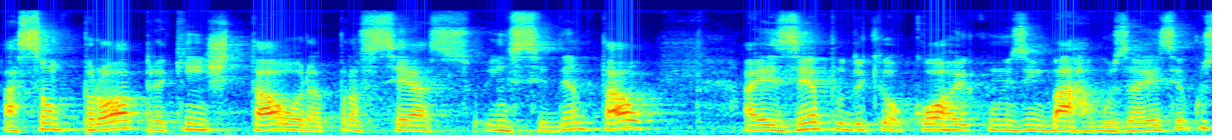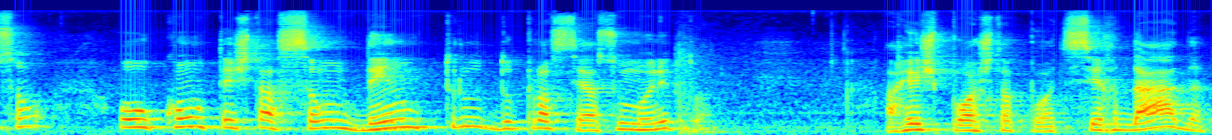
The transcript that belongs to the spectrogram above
ação própria que instaura processo incidental, a exemplo do que ocorre com os embargos à execução, ou contestação dentro do processo monitor. A resposta pode ser dada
